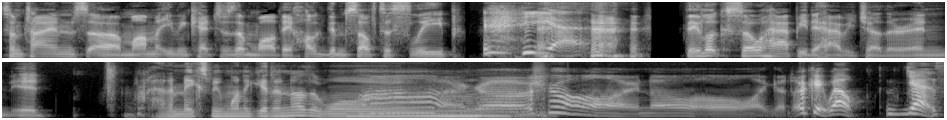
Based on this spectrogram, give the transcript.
Sometimes uh, Mama even catches them while they hug themselves to sleep. yeah. they look so happy to have each other, and it kind of makes me want to get another Oh one. my gosh. Oh, I know. Oh my god. Okay, well, yes,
